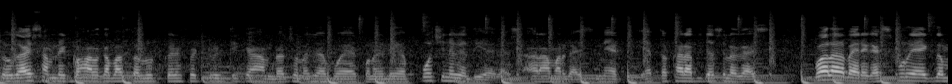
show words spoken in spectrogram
তো গাইস আমরা একটু হালকা বার্তা লুট করে পেট্রোল থেকে আমরা চলে যাব এখন পচিনকে দিয়ে গাইস আর আমার গাইস নেট এত খারাপ দিতেছিল গাইস বলার বাইরে গাইস পুরো একদম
